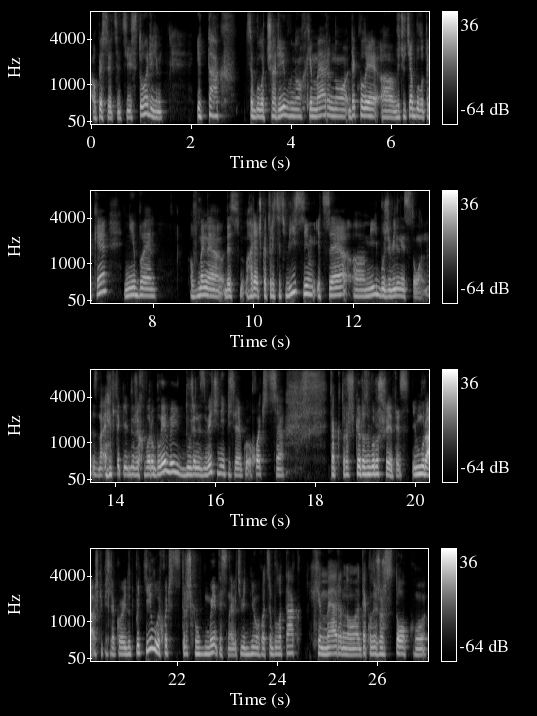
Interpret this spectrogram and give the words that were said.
описується в цій історії. І так. Це було чарівно, химерно. Деколи е, відчуття було таке, ніби в мене десь гарячка 38, і це е, мій божевільний сон. Знаєте, такий дуже хворобливий, дуже незвичний, після якого хочеться так трошки розворушитись. І мурашки, після якого йдуть по тілу, і хочеться трошки вмитись навіть від нього. Це було так химерно, деколи жорстоко.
